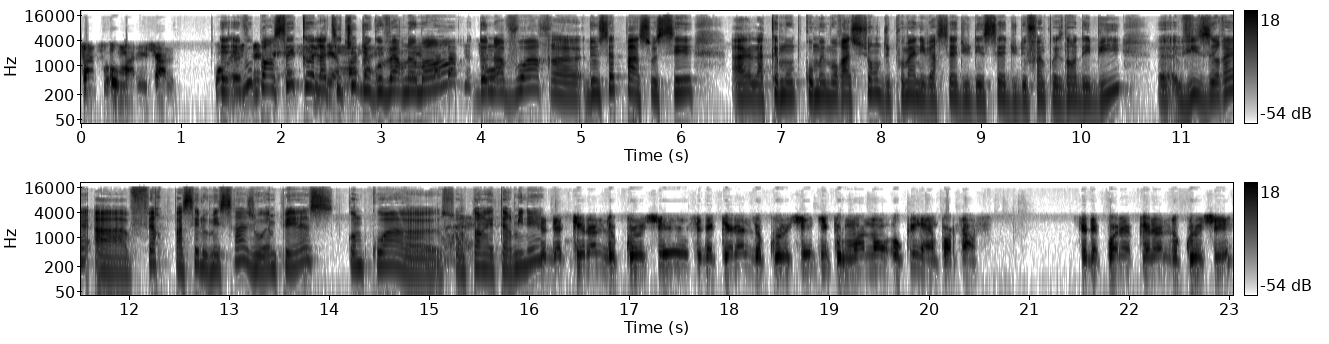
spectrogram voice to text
face au maréchal, et, vous pensez que l'attitude du gouvernement de n'avoir, euh, de ne s'être pas associé à la commémoration du premier anniversaire du décès du défunt président Déby euh, viserait à faire passer le message au MPS comme quoi euh, son temps est terminé? C'est des querelles de clochers, c'est des querelles de clochers qui pour moi n'ont aucune importance. C'est des querelles de clochers.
